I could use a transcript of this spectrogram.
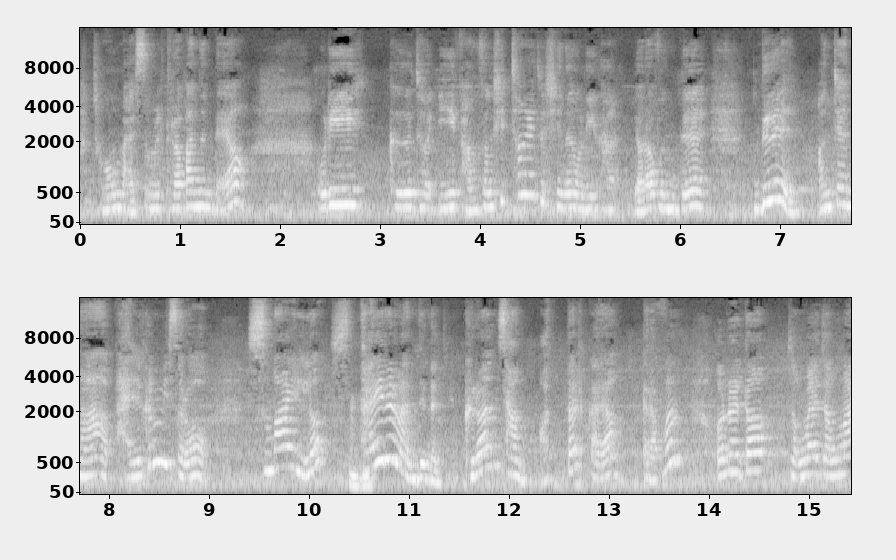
그 좋은 말씀을 들어봤는데요. 우리 그 저 이 방송 시청해 주시는 우리 가- 여러분들 늘 언제나 밝은 미소로 스마일로 스타일을 만드는 그런 삶 어떨까요? 여러분 오늘도 정말 정말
